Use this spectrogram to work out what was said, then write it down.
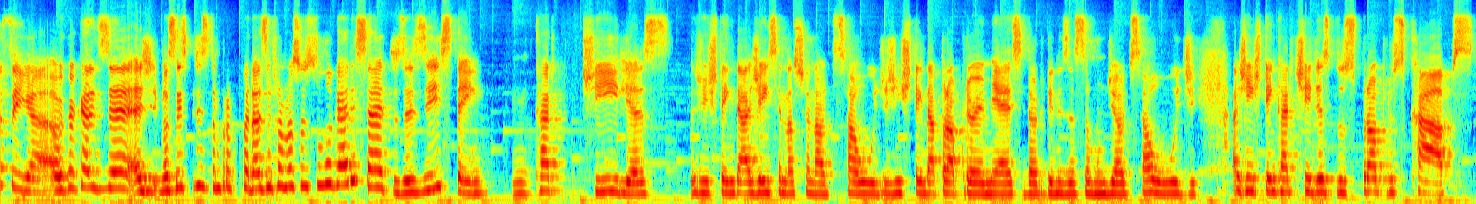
assim, o que eu quero dizer é vocês precisam procurar as informações nos lugares certos. Existem cartilhas, a gente tem da Agência Nacional de Saúde, a gente tem da própria OMS, da Organização Mundial de Saúde, a gente tem cartilhas dos próprios CAPs,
